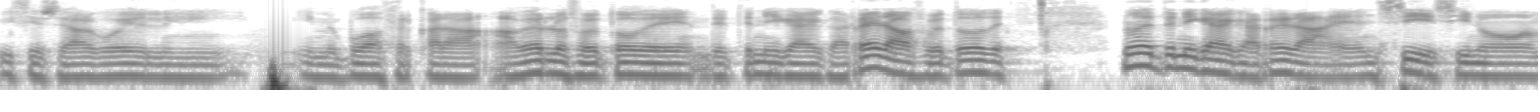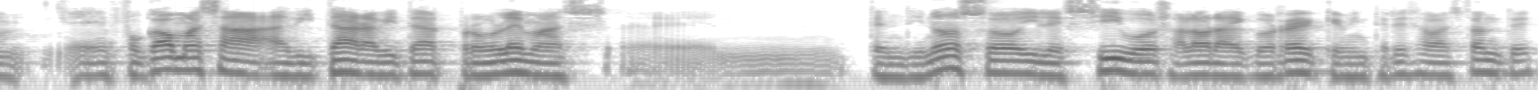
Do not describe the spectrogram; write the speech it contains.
hiciese algo él y, me puedo acercar a, verlo, sobre todo de, técnica de carrera o sobre todo de, no de técnica de carrera en sí, sino eh, enfocado más a, evitar, evitar problemas eh, tendinosos y lesivos a la hora de correr, que me interesa bastante.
